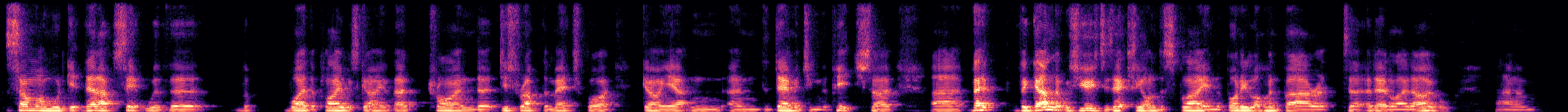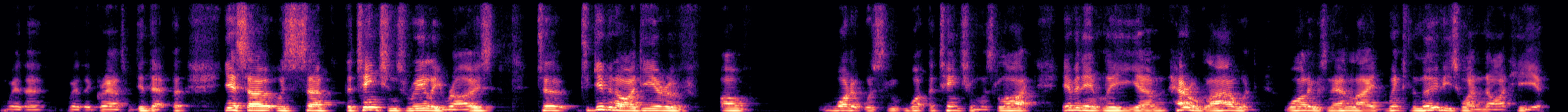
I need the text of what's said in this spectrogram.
someone would get that upset with the the way the play was going. They'd try and uh, disrupt the match by going out and, and damaging the pitch. So uh, that the gun that was used is actually on display in the bodyline bar at uh, at Adelaide Oval, um, where the where the groundsman did that. But yeah, so it was uh, the tensions really rose to to give an idea of of what it was, what the tension was like. Evidently, um, Harold Larwood, while he was in Adelaide, went to the movies one night here,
